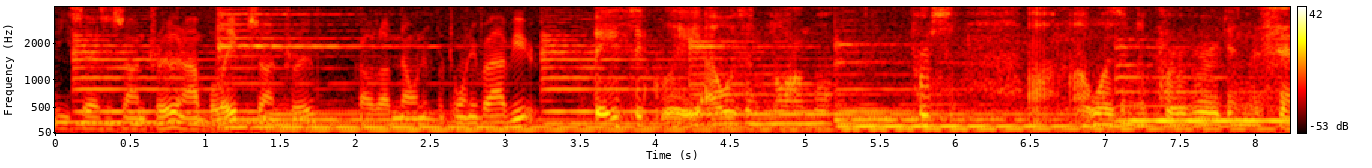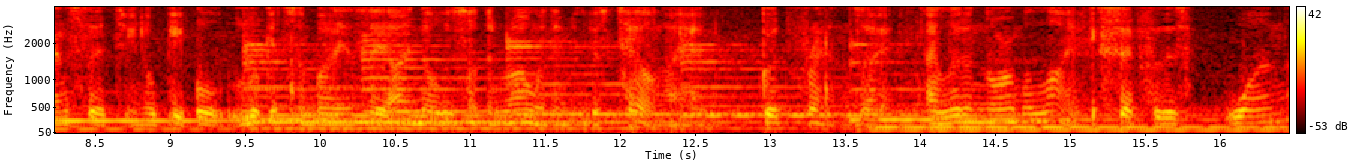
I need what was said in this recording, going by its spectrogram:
He says it's untrue, and I believe it's untrue because I've known him for 25 years. Basically, I was a normal person. Uh, I wasn't a pervert in the sense that, you know, people look at somebody and say, I know there's something wrong with him, and just tell. I had good friends. I, I led a normal life, except for this one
